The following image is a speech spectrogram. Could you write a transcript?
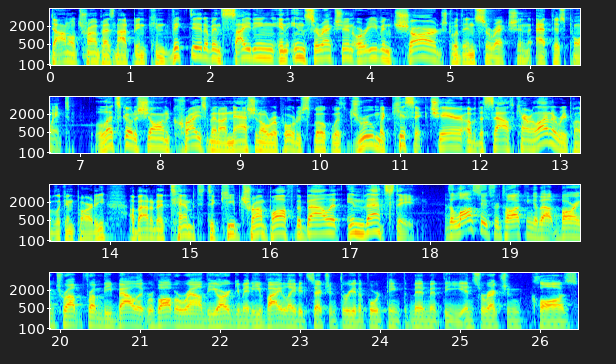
Donald Trump has not been convicted of inciting an insurrection or even charged with insurrection at this point. Let's go to Shaun Kraisman on National Report, who spoke with Drew McKissick, chair of the South Carolina Republican Party, about an attempt to keep Trump off the ballot in that state. The lawsuits we're talking about barring Trump from the ballot revolve around the argument he violated Section 3 of the 14th Amendment, the insurrection clause.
